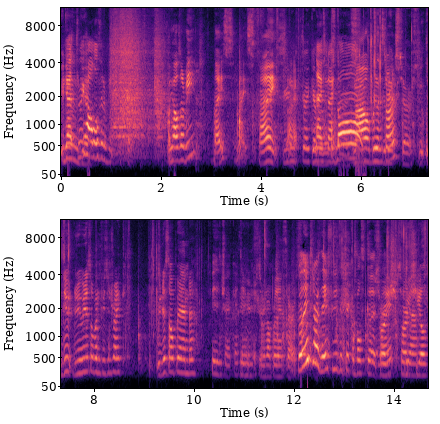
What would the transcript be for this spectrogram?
You got three good. hollows and a V. Three how's our V? Nice, nice, nice. Fusion Okay. Strike Nice, Brilliant nice. Stars? No. Now, Brilliant Brilliant Stars. Stars. Do, do we just open Fusion Strike? We just opened. Fusion strike. I think. Okay, so we know Brilliant Stars. Brilliant Stars and Fusion strike are both good, Sword, right? sword Yeah. Shield.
